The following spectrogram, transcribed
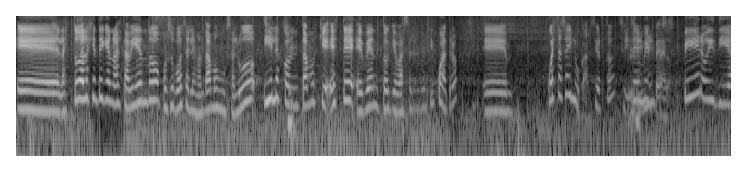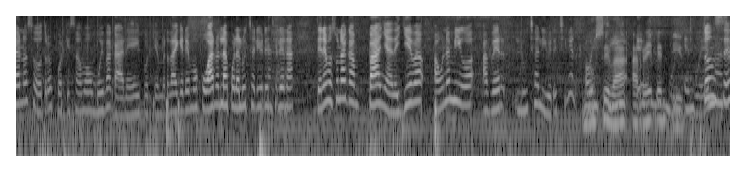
Eh, la- toda la gente que nos está viendo, por supuesto, les mandamos un saludo y les contamos que este evento que va a ser el 24 eh, cuesta 6 lucas, ¿cierto? Sí, 6 seis mil pesos. pesos. Pero hoy día nosotros, porque somos muy bacanes y porque en verdad queremos jugárnosla por la lucha libre chilena, tenemos una campaña de lleva a un amigo a ver lucha libre chilena. No Hoy se sí va a arrepentir. Entonces,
